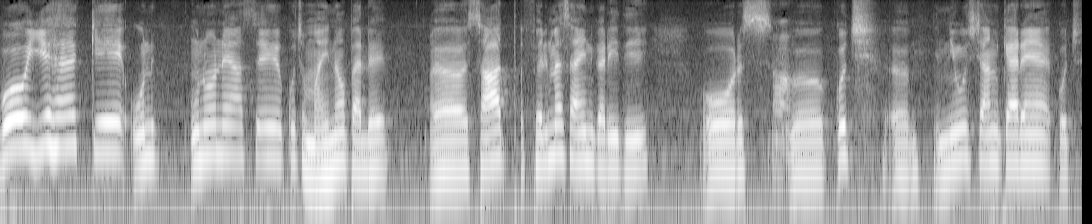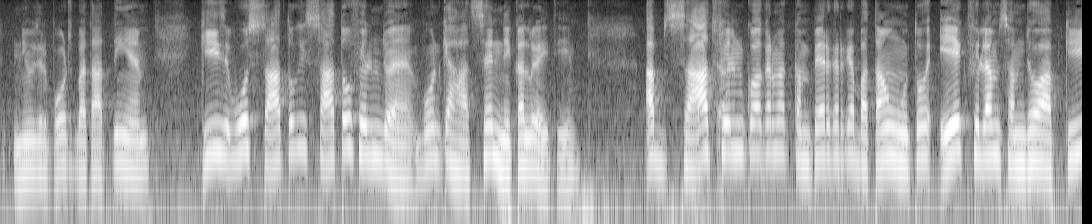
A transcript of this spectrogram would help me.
वो ये है कि उन उन्होंने आज से कुछ महीनों पहले सात फ़िल्में साइन करी थी। और हाँ। कुछ न्यूज़ चैनल कह रहे हैं कुछ न्यूज़ रिपोर्ट्स बताती हैं। कि वो सातों की सातों फ़िल्म जो है वो उनके हाथ से निकल गई थी। अब सात अच्छा। फ़िल्म को अगर मैं कंपेयर करके बताऊँ तो एक फ़िल्म समझो आपकी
